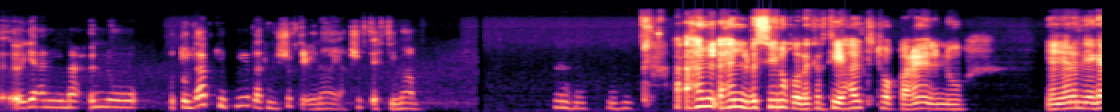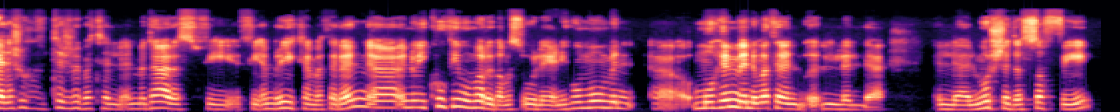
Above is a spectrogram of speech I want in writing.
آه، يعني مع إنه الطلاب كثير لكن شفت عناية شفت اهتمام. هل هل بس في نقطة ذكرتيها هل تتوقعين إنه يعني أنا اللي قاعدة أشوفه في تجربة المدارس في في أمريكا مثلا آه، إنه يكون في ممرضة مسؤولة. يعني هو مو من مهم إنه مثلا المرشد الصفي آه،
